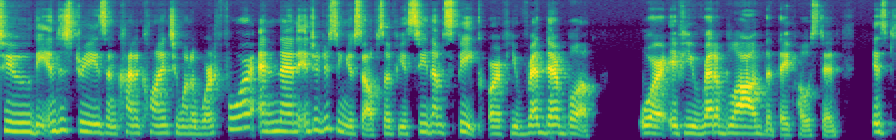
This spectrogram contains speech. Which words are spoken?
to the industries and kind of clients you want to work for, and then introducing yourself. So if you see them speak, or if you've read their book, or if you read a blog that they posted, is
